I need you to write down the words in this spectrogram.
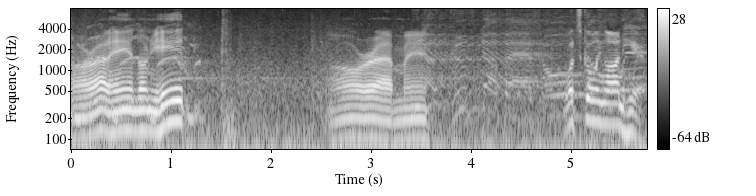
All right, hands on your head. All right, man. Goofed up, asshole. What's going on here?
